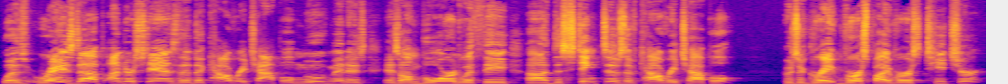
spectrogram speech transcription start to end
was raised up, understands that the Calvary Chapel movement is, is on board with the uh, distinctives of Calvary Chapel, who's a great verse by verse teacher,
